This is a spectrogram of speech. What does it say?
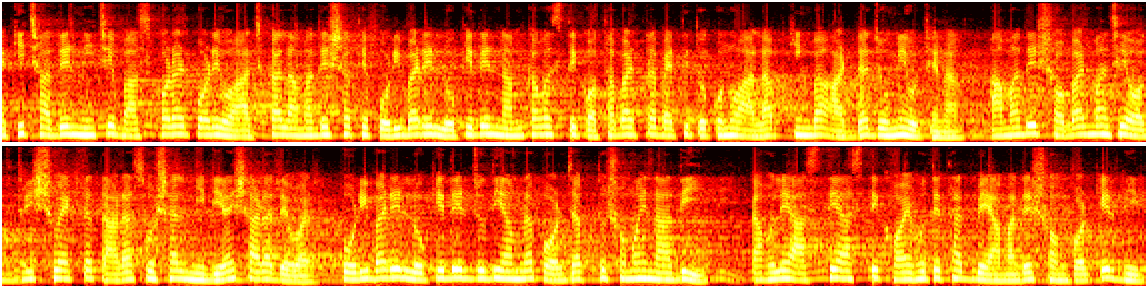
একই ছাদের নিচে বাস করার পরেও আজকাল আমাদের সাথে পরিবারের লোকেদের নামকাওয়াস্তে কথাবার্তা ব্যতীত কোনো আলাপ কিংবা আড্ডা জমে ওঠে না। আমাদের সবার মাঝে অদৃশ্য একটা তারা সোশ্যাল মিডিয়ায় সাড়া দেওয়ার। পরিবারের লোকেদের যদি আমরা পর্যাপ্ত সময় না দিই, তাহলে আস্তে আস্তে ক্ষয় হতে থাকবে আমাদের সম্পর্কের ভিত।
